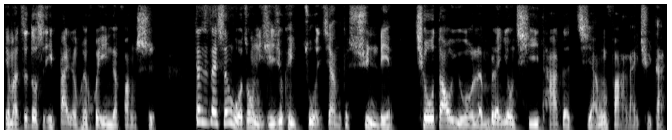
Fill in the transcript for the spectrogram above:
有吗？这都是一般人会回应的方式。但是在生活中，你其实就可以做这样的一个训练：秋刀鱼，我能不能用其他的讲法来取代？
